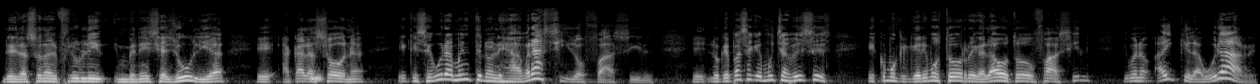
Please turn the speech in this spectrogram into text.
desde la zona del Friuli, en Venecia, Julia, acá a la zona, que seguramente no les habrá sido fácil. lo que pasa es que muchas veces es como que queremos todo regalado, todo fácil, y bueno, hay que laburar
